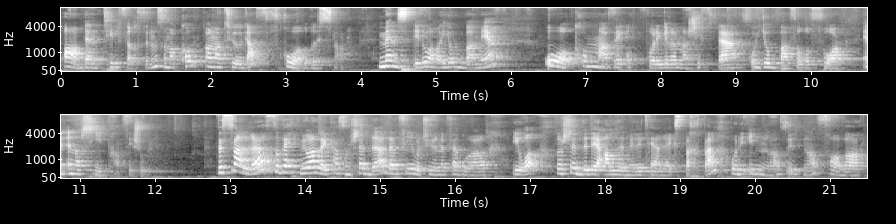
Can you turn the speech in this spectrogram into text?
av den tilførselen som har kommet av naturgass fra Russland. Mens de da har jobba med å komme seg opp på det grønne skiftet og jobbe for å få en energitransisjon. Dessverre så vet vi jo alle hva som skjedde den 24. februar i år. Da skjedde det alle militære eksperter, både innenlands og utenlands, sa var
